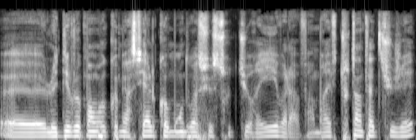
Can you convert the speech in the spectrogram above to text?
le développement commercial, comment on doit se structurer, voilà. Enfin bref, tout un tas de sujets.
